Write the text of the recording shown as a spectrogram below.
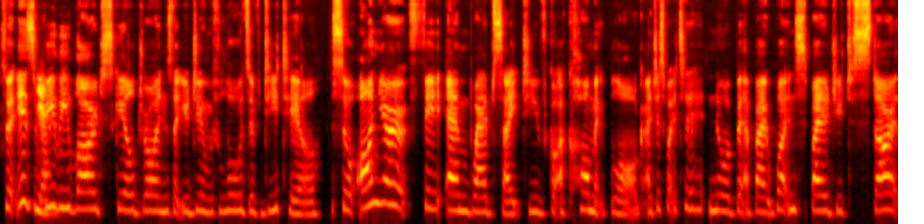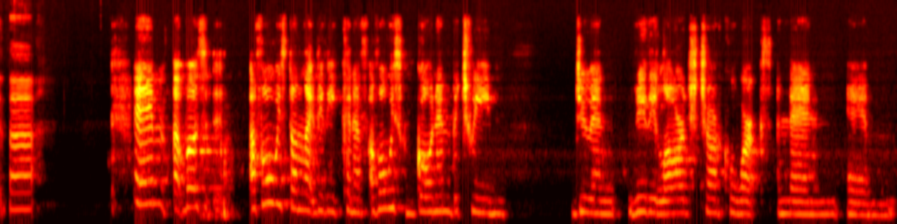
so it is yeah. really large scale drawings that you're doing with loads of detail. So on your um, website, you've got a comic blog. I just wanted to know a bit about what inspired you to start that. Um, well, I've always done like really kind of. I've always gone in between doing really large charcoal works and then um,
